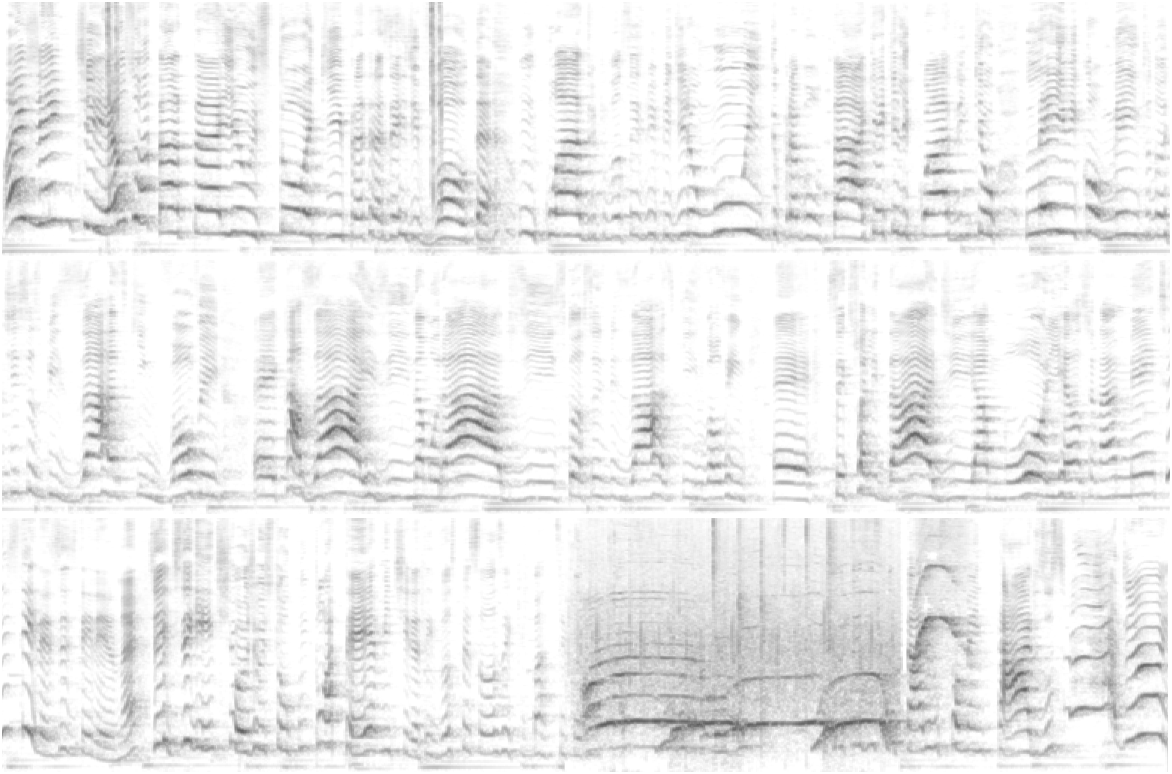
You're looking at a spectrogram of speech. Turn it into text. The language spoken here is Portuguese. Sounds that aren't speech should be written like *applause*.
Oi, gente! Eu sou a Tata e eu estou aqui para trazer de volta um quadro que vocês me pediram muito para voltar, que é aquele quadro em que eu leio e comento notícias bizarras que envolvem é, casais e namorados e situações bizarras que envolvem é, sexualidade, amor e relacionamento. Vocês entenderam, vocês entenderam, né? Gente, seguinte, hoje eu estou com plateia. Mentira, tem duas pessoas aqui participando. Se vocês escutarem os comentários, os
